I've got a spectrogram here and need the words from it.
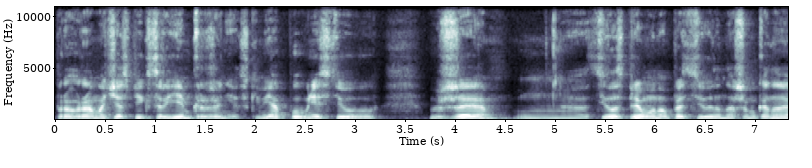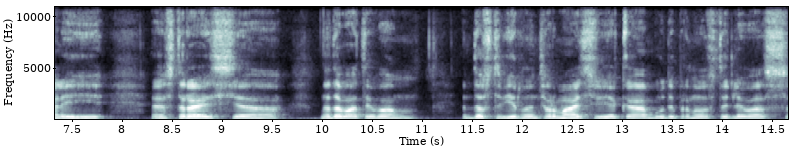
програма Час Пік Сергієм Крижанівським. Я повністю вже цілеспрямовано працюю на нашому каналі і е, стараюся надавати вам достовірну інформацію, яка буде приносити для вас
